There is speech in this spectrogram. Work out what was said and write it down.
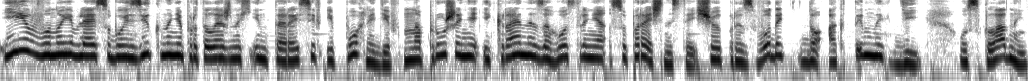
І воно являє собою зіткнення протилежних інтересів і поглядів, напруження і крайне загострення суперечностей, що призводить до активних дій, ускладнень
